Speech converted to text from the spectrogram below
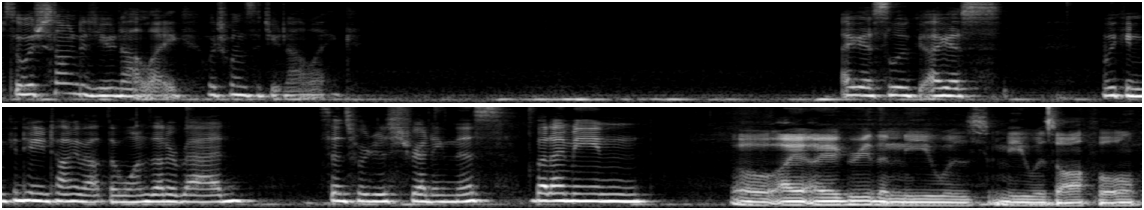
So which song did you not like? Which ones did you not like? I guess Luke. I guess we can continue talking about the ones that are bad, since we're just shredding this. But I mean, Oh, I, I agree that me was me was awful.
